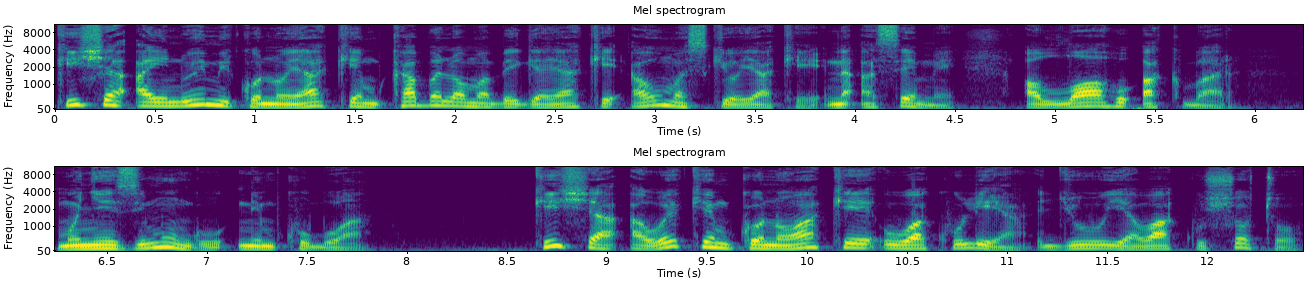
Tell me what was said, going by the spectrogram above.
kisha ainue mikono yake mkabala wa mabega yake au masikio yake, na aseme Allahu akbar, Mwenyezi Mungu ni mkubwa. Kisha aweke mkono wake wa kulia juu ya wa kushoto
